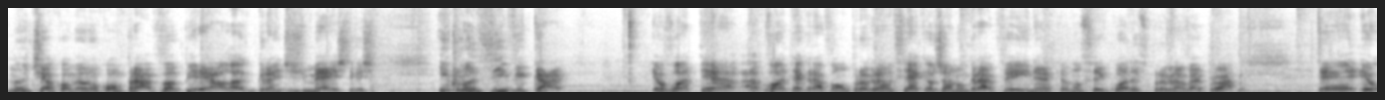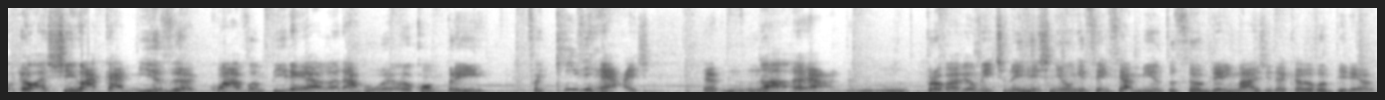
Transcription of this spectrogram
não tinha como eu não comprar. Vampirella, Grandes Mestres. Inclusive, cara, eu vou até, vou até gravar um programa, se é que eu já não gravei, né? Que eu não sei quando esse programa vai pro ar. É, eu, eu achei uma camisa com a Vampirella na rua, eu comprei. Foi 15 reais. É, não, é, hum, provavelmente não existe nenhum licenciamento sobre a imagem daquela Vampirella.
